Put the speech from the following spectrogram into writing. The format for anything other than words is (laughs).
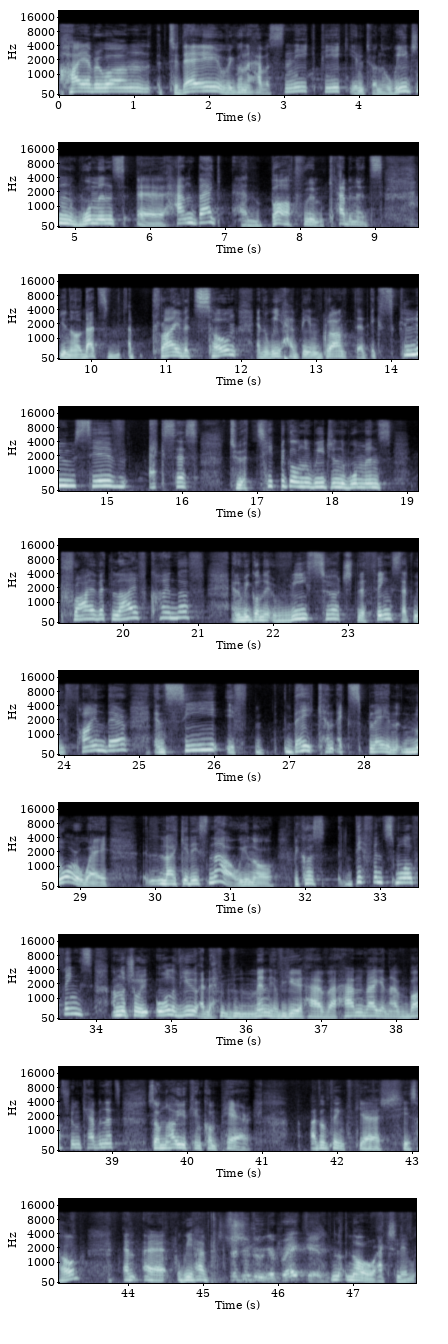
Hi everyone! Today we're gonna have a sneak peek into a Norwegian woman's uh, handbag and bathroom cabinets. You know, that's a private zone and we have been granted exclusive access to a typical Norwegian woman's private life kind of and we're gonna research the things that we find there and see if they can explain Norway like it is now, you know, because different small things, I'm not sure all of you, and (laughs) many of you have a handbag and have bathroom cabinets, so now you can compare. I don't think uh, she's home, and uh, we have... So you're doing a break-in? No, no, actually.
